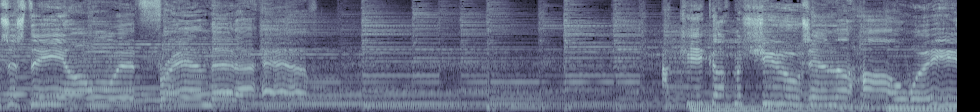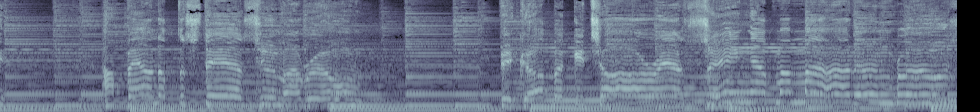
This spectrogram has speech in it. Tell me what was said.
Thames is the only friend that I have. I kick off my shoes in the hallway. I bound up the stairs to my room. Pick up a guitar and sing out my modern blues.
